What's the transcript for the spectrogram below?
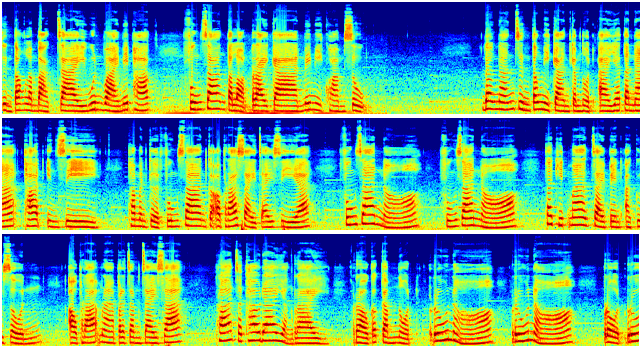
จึงต้องลำบากใจวุ่นวายไม่พัก ฟุ้งซ่านตลอดรายการไม่มีความสุข ดังนั้นจึงต้องมีการกำหนดอายตนะธาตุอินทรีย์ ถ้ามันเกิดฟุ้งซ่านก็เอาพระใส่ใจเสีย ฟุ้งซ่านหนอ ฟุ้งซ่านหนอ ถ้าคิดมากใจเป็นอกุศล เอาพระมาประจำใจซะ พระจะเข้าได้อย่างไร เราก็กำหนด รู้หนอ รู้หนอ โปรดรู้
